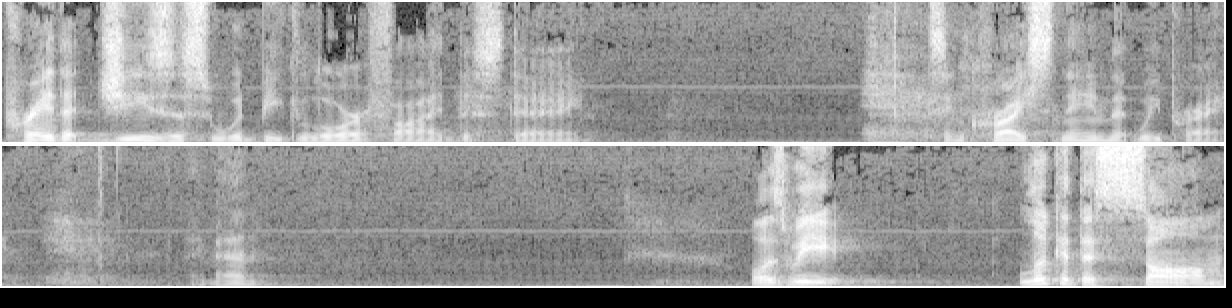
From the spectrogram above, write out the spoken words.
Pray that Jesus would be glorified this day. It's in Christ's name that we pray. Amen. Well, as we look at this psalm,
